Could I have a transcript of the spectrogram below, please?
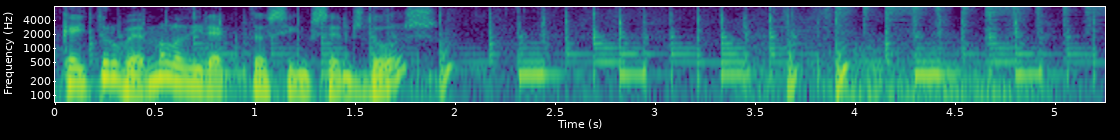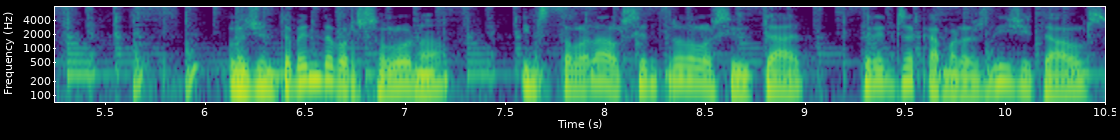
Què hi trobem a la directa 502? L'Ajuntament de Barcelona instal·larà al centre de la ciutat 13 càmeres digitals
